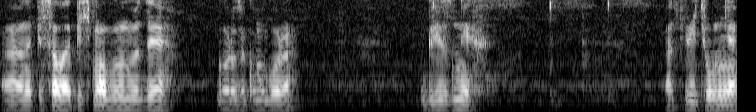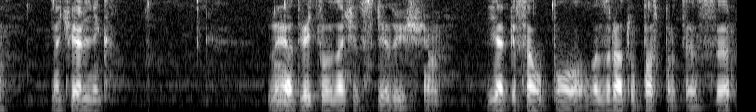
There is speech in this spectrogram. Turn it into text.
А, написала письмо в МВД города Кумгора. Грязных ответил мне начальник. Ну и ответил, значит, в следующем. Я писал по возврату паспорта СССР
